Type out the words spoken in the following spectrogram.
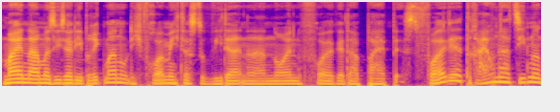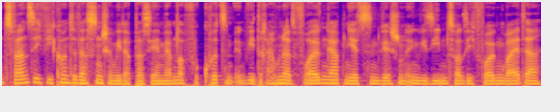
mein Name ist Vitali Brickmann und ich freue mich, dass du wieder in einer neuen Folge dabei bist. Folge 327, wie konnte das denn schon wieder passieren? Wir haben noch vor kurzem irgendwie 300 Folgen gehabt und jetzt sind wir schon irgendwie 27 Folgen weiter.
